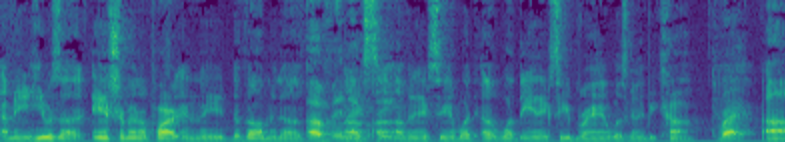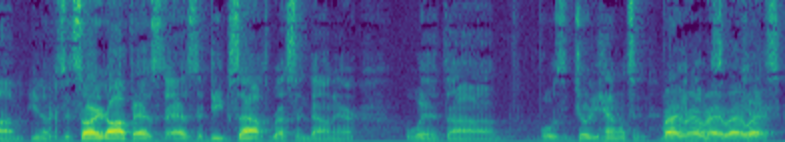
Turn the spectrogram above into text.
I mean, he was an instrumental part in the development of Of NXT. of, of NXT and what of what the NXT brand was going to become. Right. Um, you know, because it started off as as the Deep South wrestling down there with um, what was it, Jody Hamilton. Right, And right, right, right.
